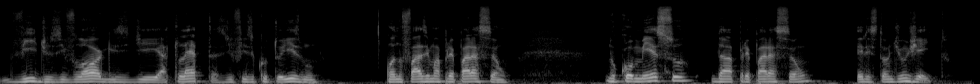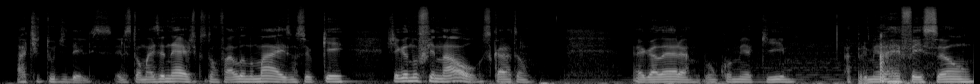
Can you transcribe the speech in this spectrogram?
vídeos e vlogs de atletas de fisiculturismo quando fazem uma preparação. No começo da preparação, eles estão de um jeito. A atitude deles. Eles estão mais enérgicos, estão falando mais, não sei o quê. Chega no final, os caras estão. É, galera, vamos comer aqui a primeira refeição.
